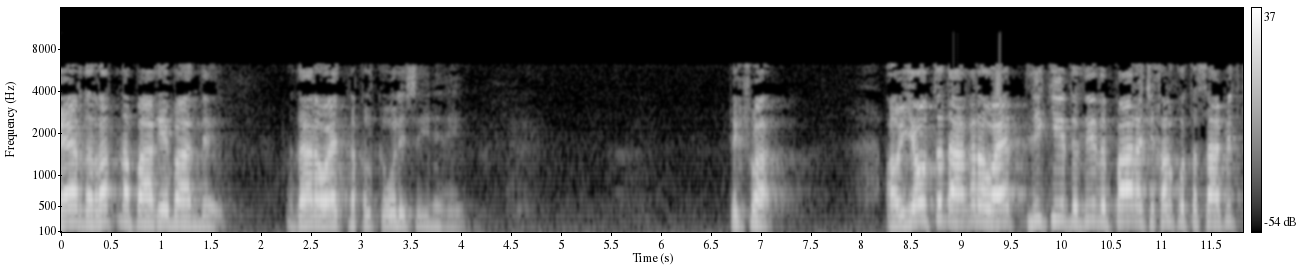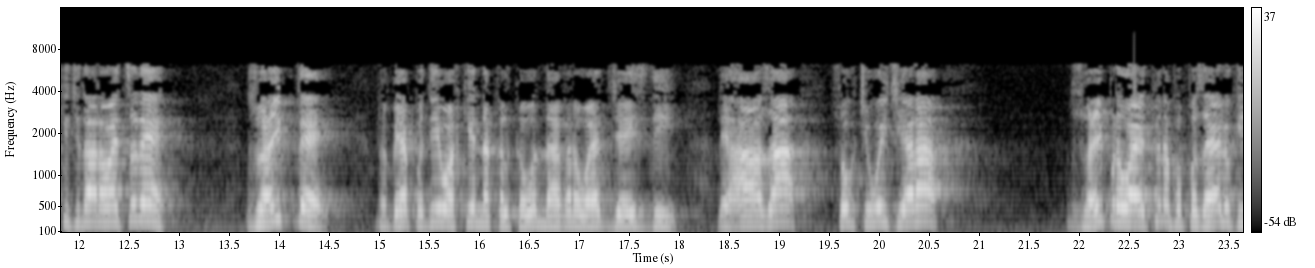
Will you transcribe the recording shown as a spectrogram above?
غیر د رد نه پاغه باندې دا روایت نقل کولې صحیح نه دی دښوا او یو ته دا غ روایت لیکي د دې لپاره چې خلکو ته ثابت کی چې دا روایت څه ده ضعیف ده نو بیا په دې وخت کې نقل کول دا غ روایت جایز دی لہذا څوک چې وایي چې یاره ضعیف روایتونه په فضایلو کې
